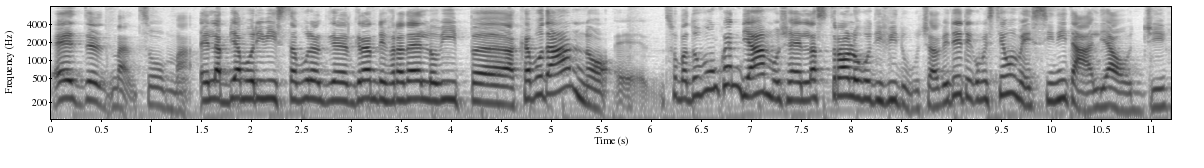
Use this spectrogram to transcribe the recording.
e, ma, insomma, e l'abbiamo rivista pure al Grande Fratello VIP eh, a Capodanno. Eh, insomma, dovunque andiamo c'è l'astrologo di fiducia. Vedete come stiamo messi in Italia oggi?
